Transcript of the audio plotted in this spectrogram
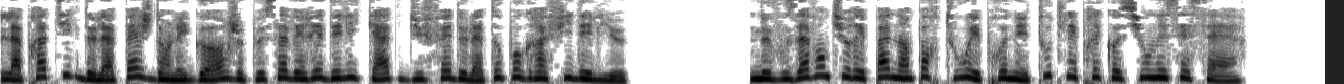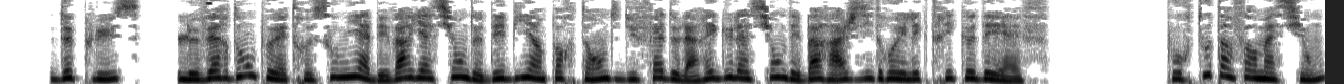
La pratique de la pêche dans les gorges peut s'avérer délicate du fait de la topographie des lieux. Ne vous aventurez pas n'importe où et prenez toutes les précautions nécessaires. De plus, le Verdon peut être soumis à des variations de débit importantes du fait de la régulation des barrages hydroélectriques EDF. Pour toute information,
